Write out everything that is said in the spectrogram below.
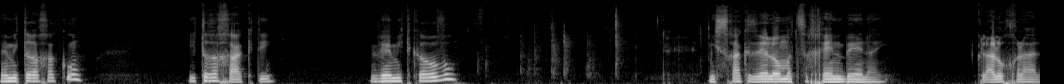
והם התרחקו. התרחקתי, והם התקרבו. משחק זה לא מצא חן בעיניי, כלל וכלל.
